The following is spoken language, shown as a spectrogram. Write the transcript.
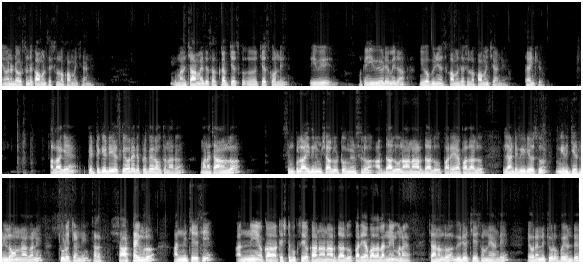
ఏమైనా డౌట్స్ ఉంటే కామెంట్ సెక్షన్లో కామెంట్ చేయండి. మన ఛానల్ అయితే సబ్స్క్రైబ్ చేసుకో చేసుకోండి. ఇవి ఓకే ఈ వీడియో మీద మీ ఒపీనియన్స్ కామెంట్ సెక్షన్లో కామెంట్ చేయండి. Thank you. అలాగే టెట్కి డిఎస్కి ఎవరైతే ప్రిపేర్ అవుతున్నారో మన ఛానల్లో సింపుల్ ఐదు నిమిషాలు టూ మినిట్స్లో అర్థాలు నానార్థాలు పర్యాపదాలు ఇలాంటి వీడియోస్ మీరు జర్నీలో ఉన్నా కానీ చూడొచ్చండి. చాలా షార్ట్ టైంలో అన్నీ చేసి అన్ని ఒక టెక్స్ట్ బుక్స్ యొక్క నానార్థాలు పర్యాపదాలు అన్నీ మన ఛానల్లో వీడియో చేసి ఉన్నాయండి. ఎవరైనా చూడకపోయి ఉంటే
